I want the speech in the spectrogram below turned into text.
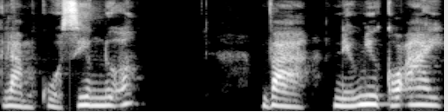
làm của riêng nữa. Và nếu như có ai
